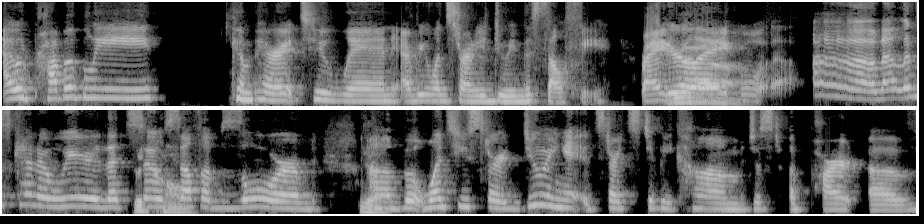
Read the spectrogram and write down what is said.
I would probably compare it to when everyone started doing the selfie, right? You're like, Yeah. "Well, oh, that looks kind of weird. That's Good so call. self-absorbed. Yeah. Um, but once you start doing it, it starts to become just a part of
